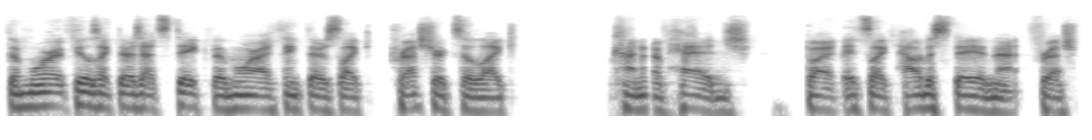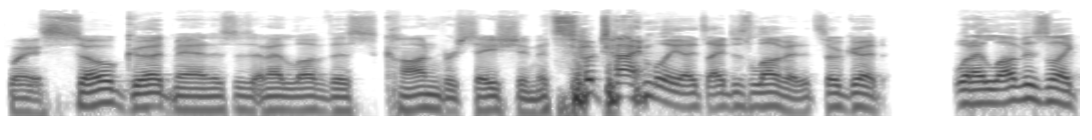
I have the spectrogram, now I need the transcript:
the more it feels like there's at stake, the more I think there's like pressure to like kind of hedge but it's like how to stay in that fresh place. So good, man. This is, and I love this conversation. It's so timely. It's, I just love it. It's so good. What I love is like,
